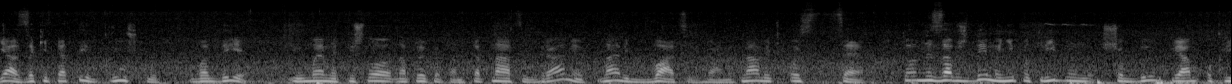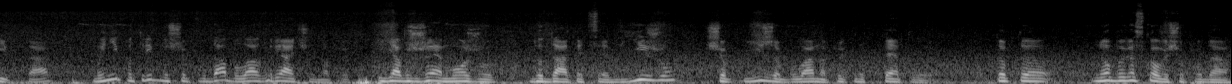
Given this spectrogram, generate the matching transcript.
я закип'ятив кружку води і в мене пішло, наприклад, там 15 грамів, навіть 20 грамів, навіть ось це, то не завжди мені потрібно, щоб був прям окріп. Так? Мені потрібно, щоб вода була гарячою, наприклад. І я вже можу додати це в їжу, щоб їжа була, наприклад, теплою. Тобто не обов'язково, щоб вода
